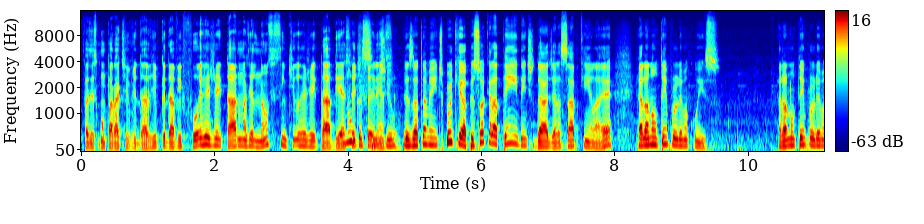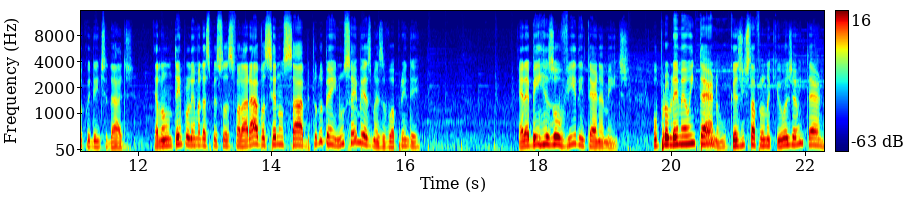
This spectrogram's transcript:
fazer esse comparativo de Davi, porque Davi foi rejeitado, mas ele não se sentiu rejeitado. E essa Nunca é a diferença. sentiu. Exatamente. Porque a pessoa que ela tem identidade, ela sabe quem ela é, ela não tem problema com isso. Ela não tem problema com identidade. Ela não tem problema das pessoas falar, ah, você não sabe. Tudo bem, não sei mesmo, mas eu vou aprender. Ela é bem resolvida internamente. O problema é o interno. O que a gente está falando aqui hoje é o interno.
